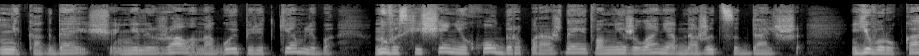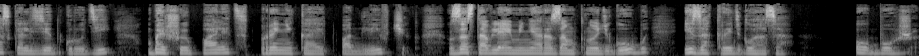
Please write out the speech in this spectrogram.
Никогда еще не лежала ногой перед кем-либо, но восхищение Холдера порождает во мне желание обнажиться дальше. Его рука скользит к груди, большой палец проникает под лифчик, заставляя меня разомкнуть губы и закрыть глаза. О, Боже,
